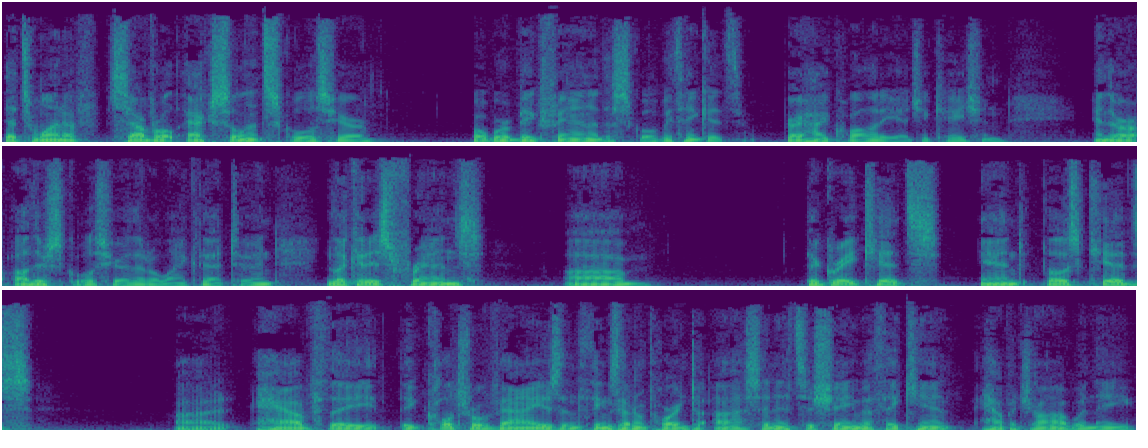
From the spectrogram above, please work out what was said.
that's one of several excellent schools here. But we're a big fan of the school. We think it's very high quality education, and there are other schools here that are like that too. And you look at his friends; um, they're great kids, and those kids uh, have the the cultural values and things that are important to us. And it's a shame if they can't have a job when they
